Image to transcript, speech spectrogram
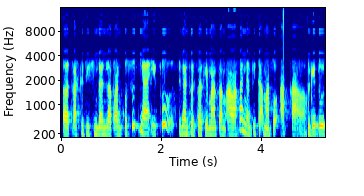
uh, tragedi 98 khususnya itu dengan berbagai macam alasan yang tidak masuk akal. Begitu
